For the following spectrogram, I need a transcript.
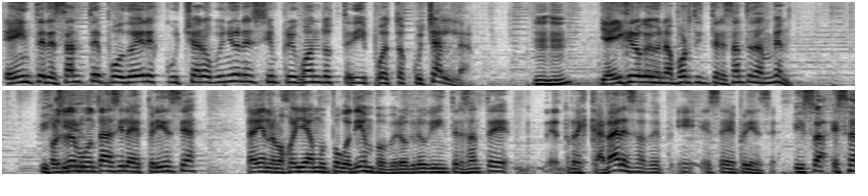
es interesante poder escuchar opiniones siempre y cuando esté dispuesto a escucharlas. Y ahí creo que hay un aporte interesante también. Por eso te preguntaba si la experiencia, está bien, a lo mejor lleva muy poco tiempo, pero creo que es interesante rescatar esas, de- esas experiencias. Esa, esa,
